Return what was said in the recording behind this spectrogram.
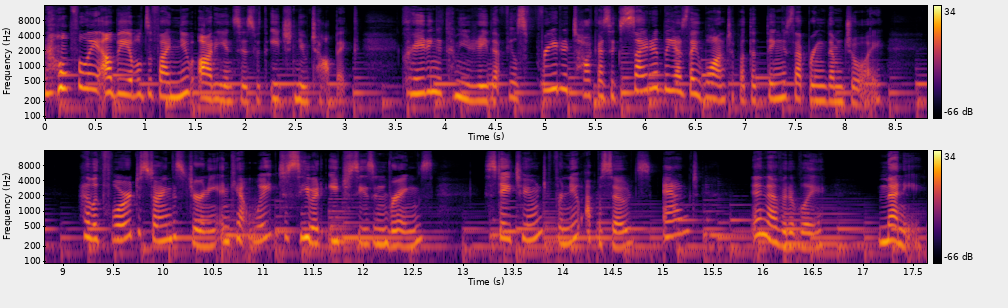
Hopefully, I'll be able to find new audiences with each new topic, creating a community that feels free to talk as excitedly as they want about the things that bring them joy. I look forward to starting this journey and can't wait to see what each season brings. Stay tuned for new episodes and, inevitably, many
